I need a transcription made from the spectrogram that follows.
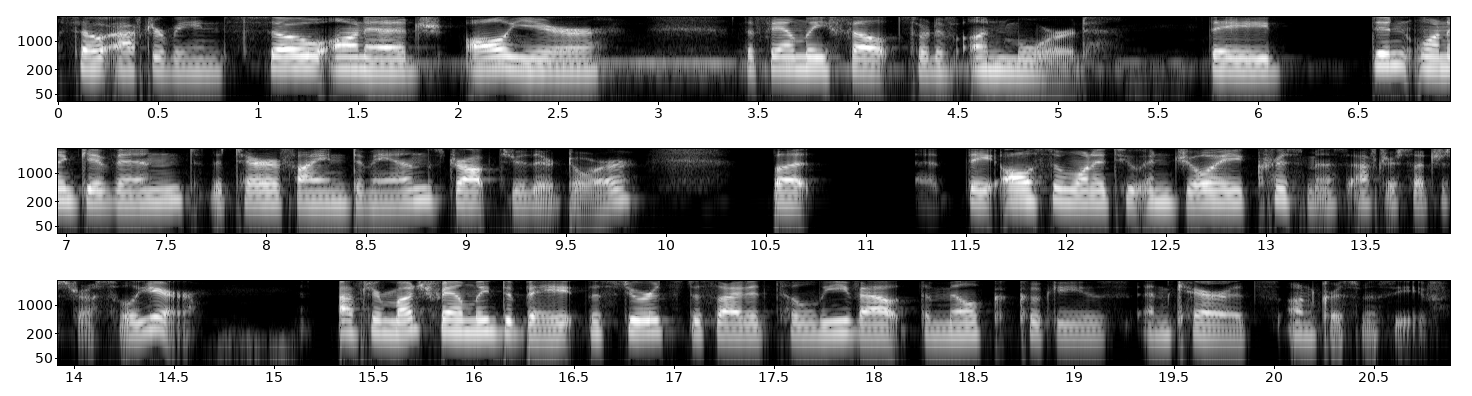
so, after being so on edge all year, the family felt sort of unmoored. They didn't want to give in to the terrifying demands dropped through their door, but they also wanted to enjoy Christmas after such a stressful year. After much family debate, the Stewarts decided to leave out the milk, cookies, and carrots on Christmas Eve.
